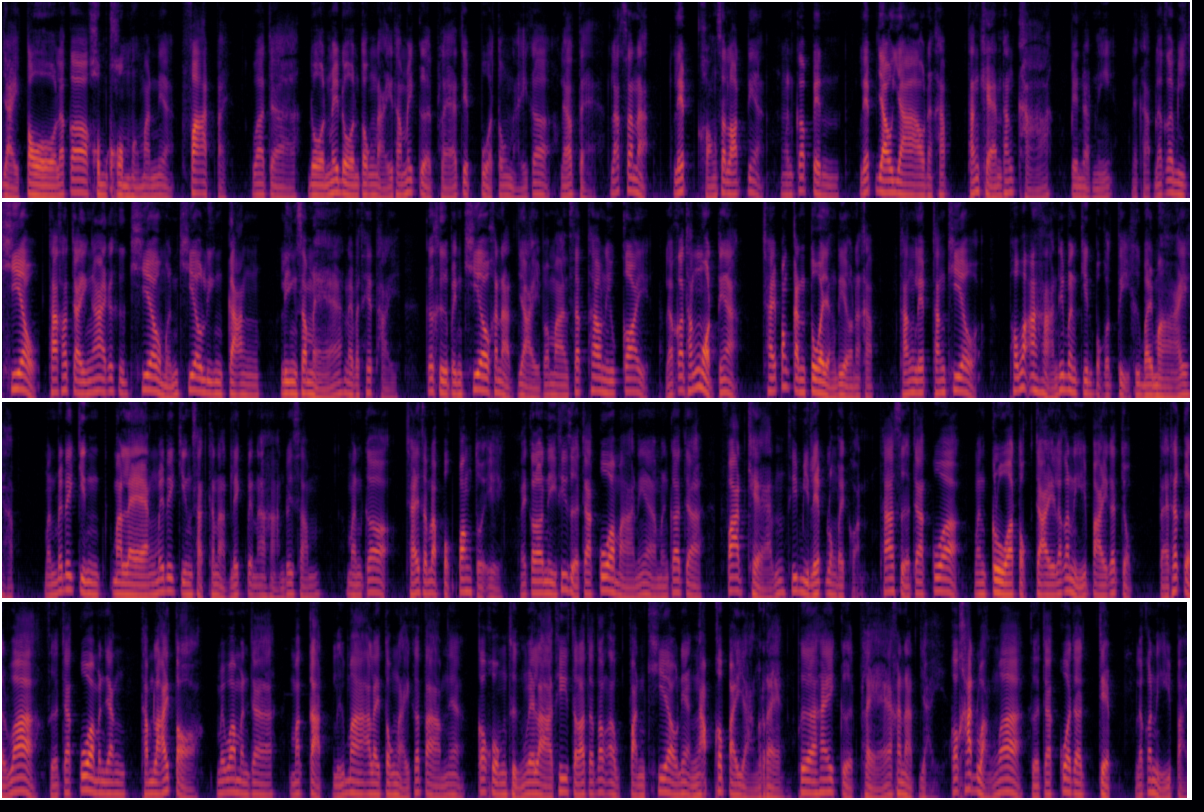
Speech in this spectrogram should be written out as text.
ใหญ่โตแล้วก็คมๆของมันเนี่ยฟาดไป ว่าจะโดนไม่โดนตรงไหนทำให้เกิดแผลเจ็บปวดตรงไหนก็แล้วแต่ลักษณะเล็บของสล็อตเนี่ยมันก็เป็นเล็บยาวๆนะครับ ทั้งแขนทั้งขาเป็นแบบนี้นะครับแล้วก็มีเขี้ยวถ้าเข้าใจง่ายก็คือเขี้ยวเหมือนเขี้ยวลิงกังลิงแสมในประเทศไทย ก็คือเป็นเขี้ยวขนาดใหญ่ประมาณสักเท่านิ้วก้อย แล้วก็ทั้งหมดเนี่ยใช้ป้องกันตัวอย่างเดียวนะครับ ทั้งเล็บทั้งเขี้ยว เพราะว่าอาหารที่มันกินปกติคือใบไม้ครับ มันไม่ได้กินมแมลงไม่ได้กินสัตว์ขนาดเล็กเป็นอาหารด้วยซ้ำมันก็ใช้สำหรับปกป้องตัวเอง ในกรณีที่เสือจากกัวมาเนี่ย มันก็จะฟาดแขนที่มีเล็บลงไปก่อน ถ้าเสือจากกัวมันกลัวตกใจแล้วก็หนีไปก็จบ แต่ถ้าเกิดว่าเสือจากกัวมันยังทำร้ายต่อ ไม่ว่ามันจะมากัดหรือมาอะไรตรงไหนก็ตามเนี่ย ก็คงถึงเวลาที่สลอธจะต้องเอาฟันเคี้ยวเนี่ยงับเข้าไปอย่างแรง เพื่อให้เกิดแผลขนาดใหญ่ ก็คาดหวังว่าเสือจากัวร์จะเจ็บแล้วก็หนีไป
